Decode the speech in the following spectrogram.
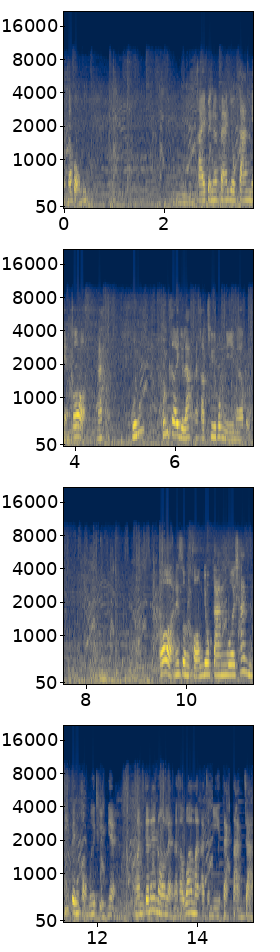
ดครับผมใครเป็นแฟนโยกังเนี่ยก็นะคุ้นคุ้นเคยอยู่แล้วนะครับ ชื่อพวกนี้นะครับผม ก็ในส่วนของโยกังเวอร์ชั่นที่เป็นของมือถือเนี่ย มันก็แน่นอนแหละนะครับว่ามันอาจจะมีแตกต่างจาก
